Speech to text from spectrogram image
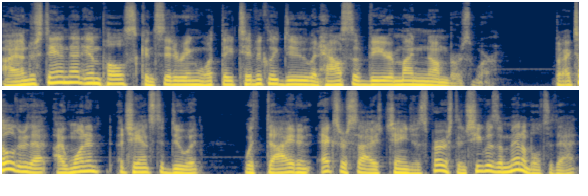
I understand that impulse considering what they typically do and how severe my numbers were. But I told her that I wanted a chance to do it with diet and exercise changes first, and she was amenable to that.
